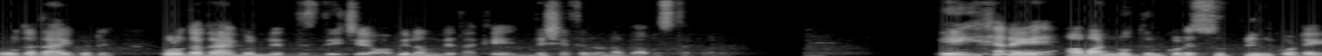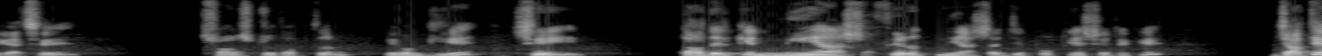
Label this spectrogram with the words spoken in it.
কলকাতা হাইকোর্টে। কলকাতা হাইকোর্ট নির্দেশ দিয়েছে, অবিলম্বে তাকে দেশে ফেরানোর ব্যবস্থা করে। এইখানে আবার নতুন করে সুপ্রিম কোর্টে গেছে স্বরাষ্ট্র দপ্তর এবং গিয়ে সেই তাদেরকে নিয়ে আসা, ফেরত নিয়ে আসার যে প্রক্রিয়া সেটাকে যাতে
